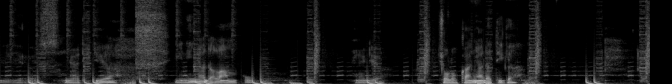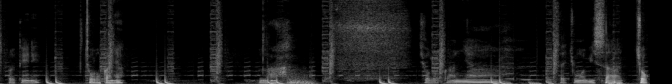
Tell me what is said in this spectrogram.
Guys. Jadi dia ininya ada lampu. Ini dia. Colokannya ada tiga. Seperti ini. Colokannya nah colokannya saya cuma bisa cok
